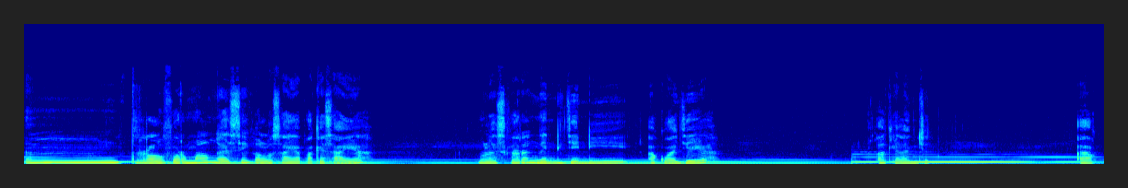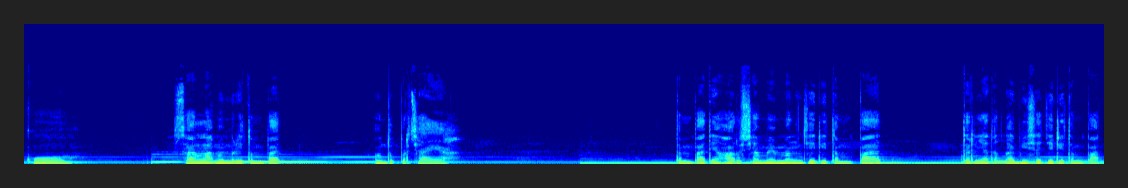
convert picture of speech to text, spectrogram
Hmm, terlalu formal nggak sih kalau saya pakai saya? Mulai sekarang ganti jadi aku aja ya. Oke lanjut. Aku salah memberi tempat untuk percaya. Tempat yang harusnya memang jadi tempat, ternyata nggak bisa jadi tempat.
